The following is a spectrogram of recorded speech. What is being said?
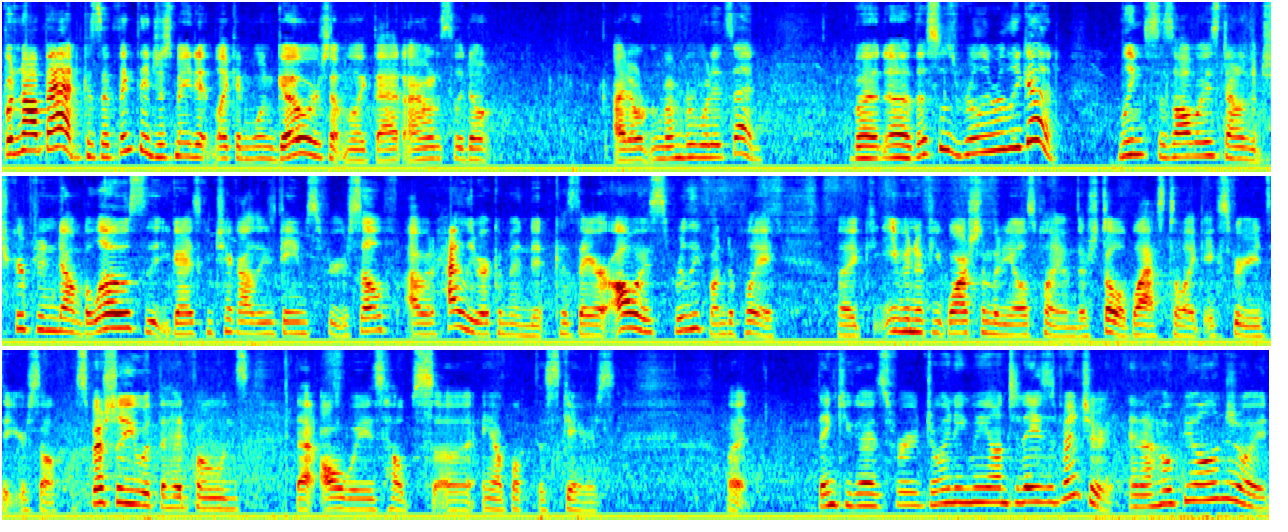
but not bad because I think they just made it like in one go or something like that. I honestly don't. I don't remember what it said, but uh, this was really really good. Links, as always, down in the description down below so that you guys can check out these games for yourself. I would highly recommend it because they are always really fun to play. Like, even if you watch somebody else play them, they're still a blast to, like, experience it yourself. Especially with the headphones, that always helps uh, amp up the scares. But, thank you guys for joining me on today's adventure, and I hope you all enjoyed.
